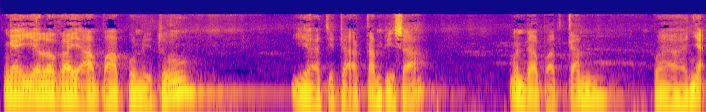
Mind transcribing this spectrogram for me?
Ngeyel kayak apa pun itu ya tidak akan bisa mendapatkan banyak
